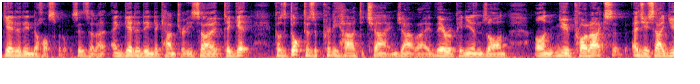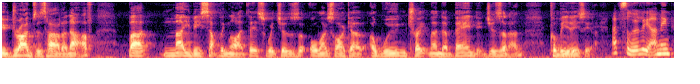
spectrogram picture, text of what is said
get it into hospitals, isn't it? And get it into countries. So to get, because doctors are pretty hard to change, aren't they? Their opinions on on new products, as you say, new drugs is hard enough, but maybe something like this, which is almost like a, a wound treatment, a bandage, isn't it? Could be mm. easier. Absolutely. I mean,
